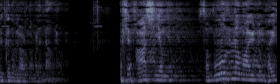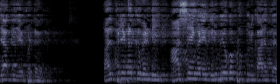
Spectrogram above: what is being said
നിൽക്കുന്നവരാണ് നമ്മളെല്ലാവരും. പക്ഷെ ആശയം സമ്പൂർണമായിട്ടും ഹൈജാക്ക് ചെയ്യപ്പെട്ട് താല്പര്യങ്ങൾക്ക് വേണ്ടി ആശയങ്ങളെ ദുരുപയോഗപ്പെടുത്തുന്ന ഒരു കാലത്ത്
